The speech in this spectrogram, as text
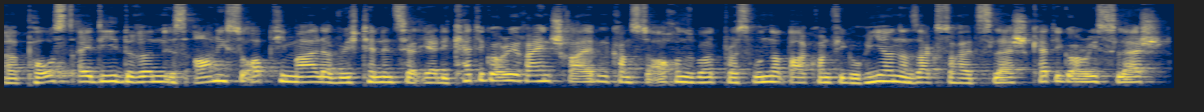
äh, Post-ID drin ist auch nicht so optimal. Da würde ich tendenziell eher die Category reinschreiben. Kannst du auch in WordPress wunderbar konfigurieren. Dann sagst du halt slash Category slash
